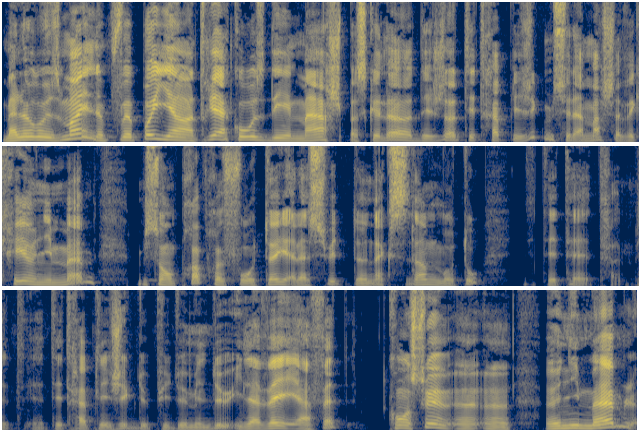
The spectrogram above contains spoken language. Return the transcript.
Malheureusement, il ne pouvait pas y entrer à cause des marches, parce que là, déjà tétraplégique, M. Lamarche avait créé un immeuble, mais son propre fauteuil à la suite d'un accident de moto. Il était tétraplégique depuis 2002. Il avait en fait construit un, immeuble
